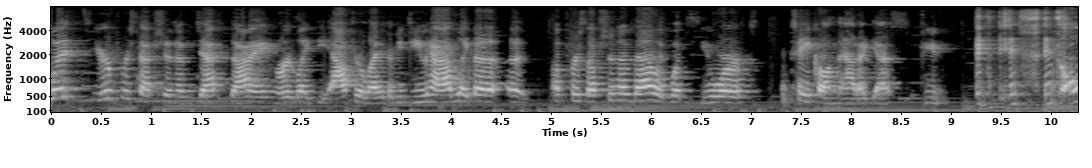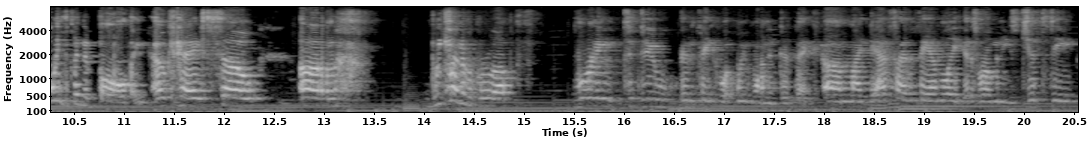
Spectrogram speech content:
what's your perception of death, dying, or like the afterlife? I mean, do you have like a, a, a perception of that? Like, what's your take on that? I guess. If you It, it's it's always been evolving. Okay, so um, we kind of grew up learning to do and think what we wanted to think. Um, my dad's side of the family is Romanese Gypsy.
